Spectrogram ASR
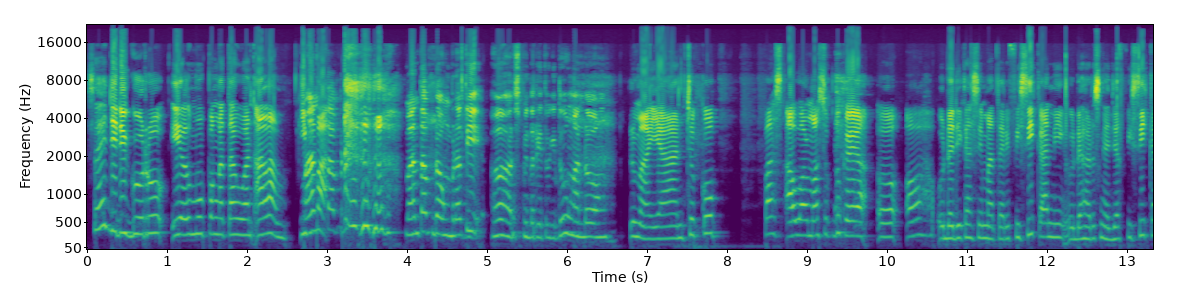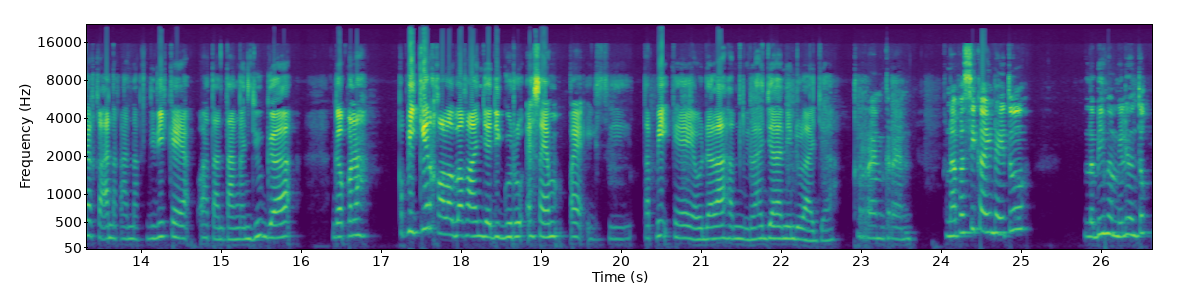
Saya jadi guru ilmu pengetahuan alam. IPA. Mantap, mantap dong. Berarti oh, harus pintar itu hitungan dong. Lumayan, cukup pas awal masuk tuh kayak uh, oh udah dikasih materi fisika nih, udah harus ngajar fisika ke anak-anak. Jadi kayak wah tantangan juga. Gak pernah kepikir kalau bakalan jadi guru SMP sih. Tapi kayak ya udahlah, alhamdulillah jalanin dulu aja. Keren keren. Kenapa sih Kak Indah itu lebih memilih untuk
